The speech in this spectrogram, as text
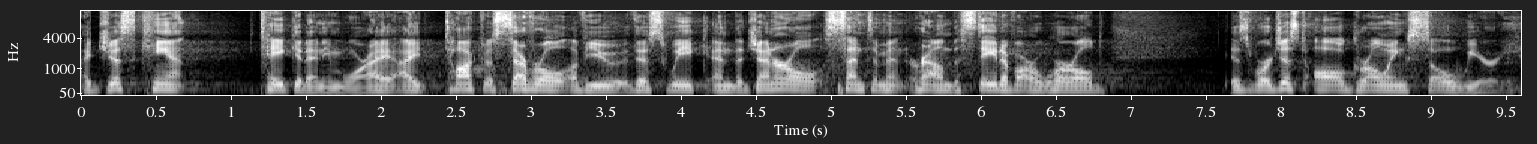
I just can't take it anymore. I, I, talked with several of you this week, and the general sentiment around the state of our world is we're just all growing so weary.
